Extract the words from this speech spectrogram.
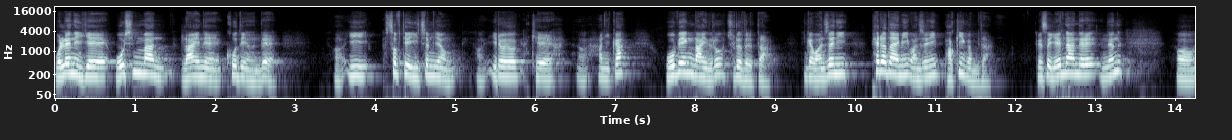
원래는 이게 50만 라인의 코드였는데 이 소프트웨어 2.0 이렇게 하니까 500라인으로 줄어들었다. 그러니까 완전히 패러다임이 완전히 바뀐 겁니다. 그래서 옛날에는 어,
